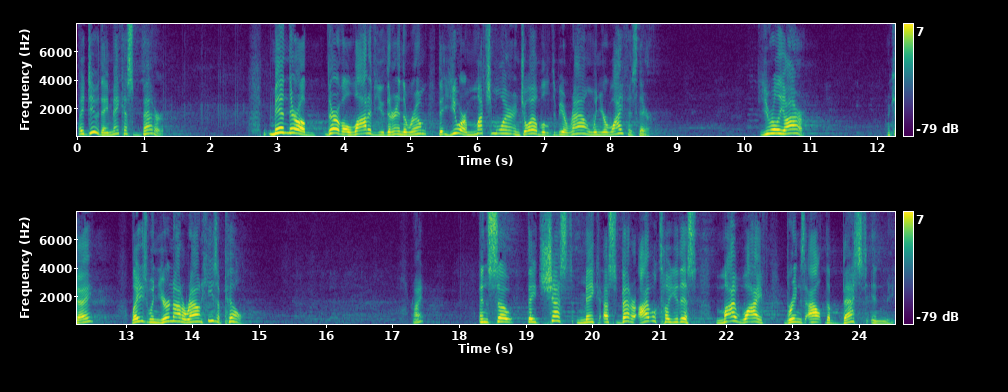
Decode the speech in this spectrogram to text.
They do, they make us better. Men, there are, there are a lot of you that are in the room that you are much more enjoyable to be around when your wife is there. You really are. Okay? Ladies, when you're not around, he's a pill. Right? And so they just make us better. I will tell you this my wife brings out the best in me.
